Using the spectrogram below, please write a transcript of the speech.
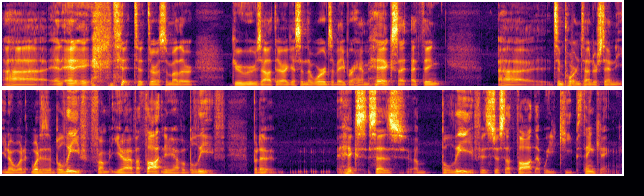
Uh, and and it, to, to, throw some other gurus out there, I guess, in the words of Abraham Hicks, I, I think uh, it's important to understand, you know, what, what is a belief from, you know, have a thought and you have a belief. But a, Hicks says a belief is just a thought that we keep thinking.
